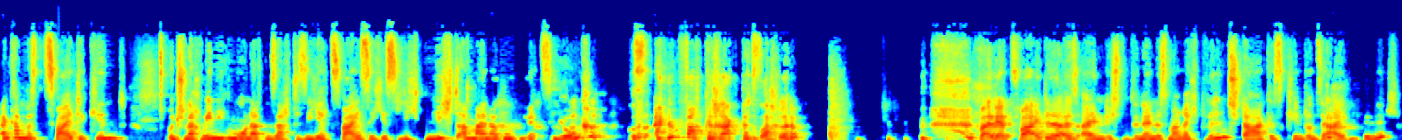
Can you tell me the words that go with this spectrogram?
Dann kam das zweite Kind und schon nach wenigen Monaten sagte sie, jetzt weiß ich, es liegt nicht an meiner guten Erziehung. Das ist einfach Charaktersache. Weil der zweite ist ein, ich nenne es mal recht willensstarkes Kind und sehr eigenwillig.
